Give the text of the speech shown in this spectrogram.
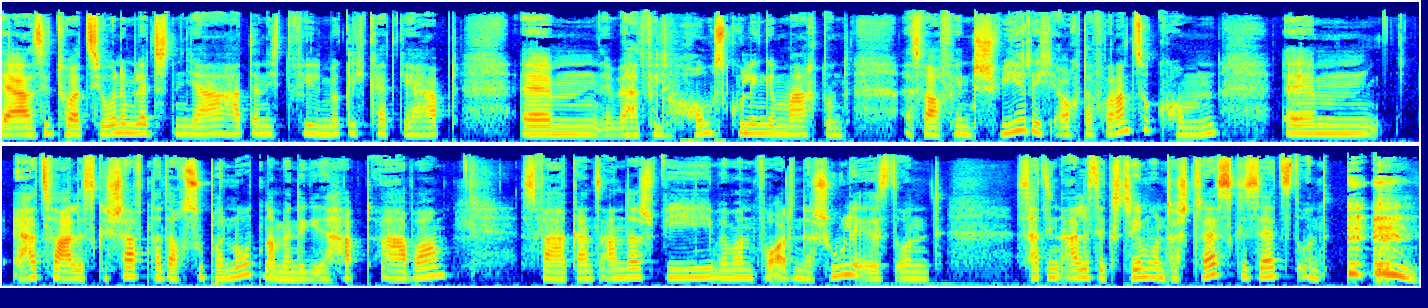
der Situation im letzten Jahr hat er nicht viel Möglichkeit gehabt. Ähm, er hat viel Homeschooling gemacht und es war für ihn schwierig, auch da voranzukommen. Ähm, er hat zwar alles geschafft, hat auch super Noten am Ende gehabt, aber es war ganz anders, wie wenn man vor Ort in der Schule ist und es hat ihn alles extrem unter Stress gesetzt und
